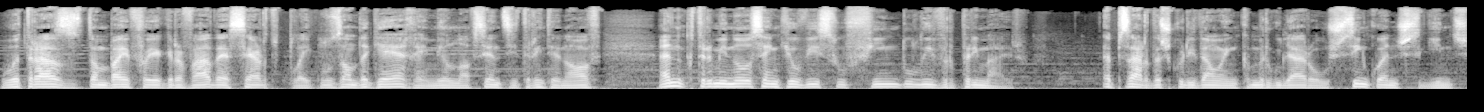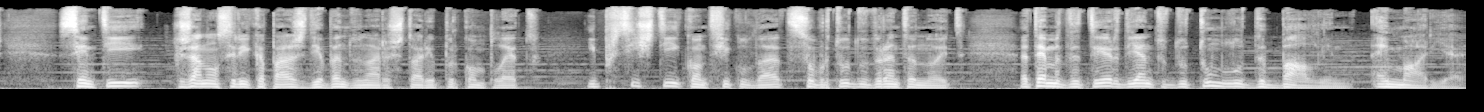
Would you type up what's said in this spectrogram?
O atraso também foi agravado, é certo, pela eclosão da guerra em 1939, ano que terminou sem que eu visse o fim do livro primeiro. Apesar da escuridão em que mergulharam os cinco anos seguintes, senti que já não seria capaz de abandonar a história por completo e persisti com dificuldade, sobretudo durante a noite, até me deter diante do túmulo de Balin, em Mória.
